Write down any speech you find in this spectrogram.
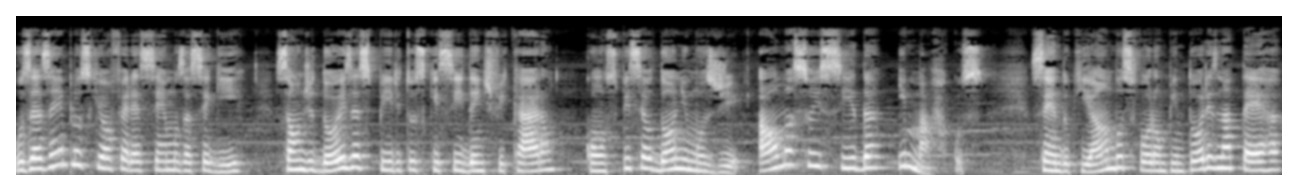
Os exemplos que oferecemos a seguir são de dois espíritos que se identificaram com os pseudônimos de Alma Suicida e Marcos, sendo que ambos foram pintores na terra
